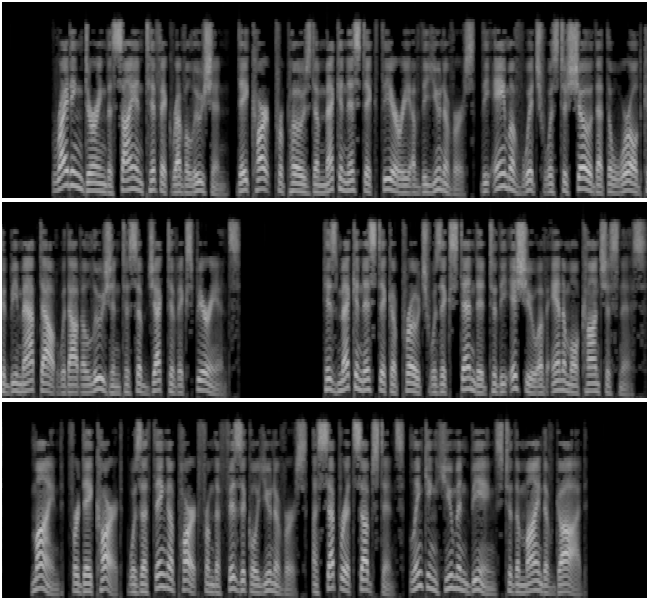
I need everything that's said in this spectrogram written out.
Writing during the scientific revolution, Descartes proposed a mechanistic theory of the universe, the aim of which was to show that the world could be mapped out without allusion to subjective experience. His mechanistic approach was extended to the issue of animal consciousness. Mind, for Descartes, was a thing apart from the physical universe, a separate substance, linking human beings to the mind of God.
